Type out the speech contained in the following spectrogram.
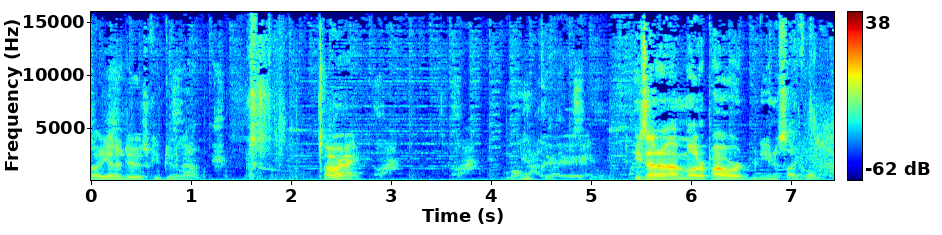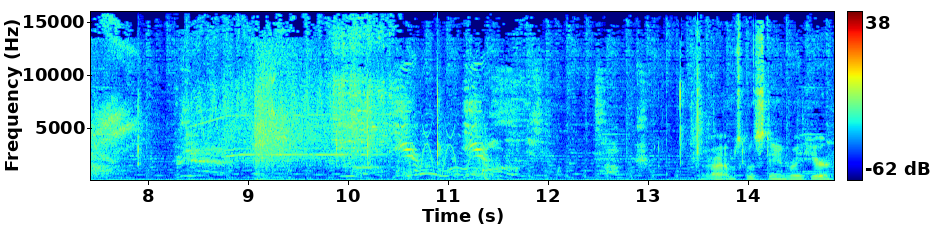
That's all you gotta do is keep doing that. Alright. Okay. He's on a motor powered unicycle. Alright, I'm just gonna stand right here.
